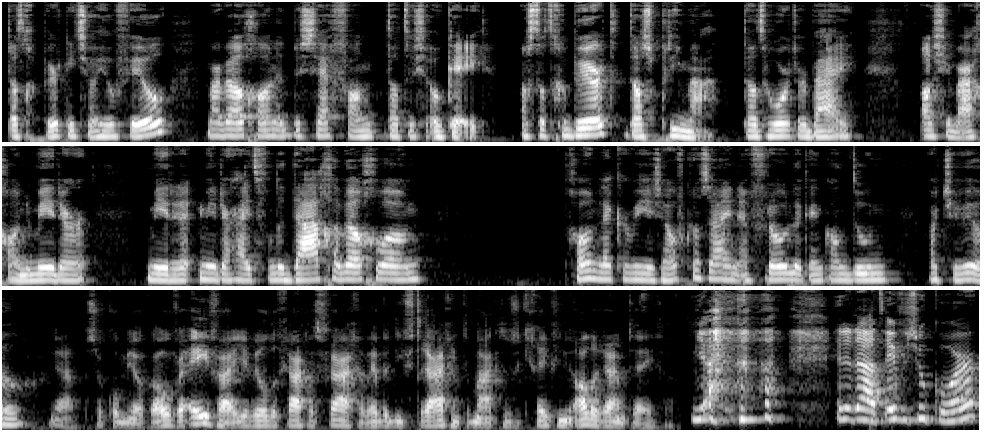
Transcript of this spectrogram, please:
Dat gebeurt niet zo heel veel, maar wel gewoon het besef van dat is oké. Als dat gebeurt, dat is prima. Dat hoort erbij. Als je maar gewoon de meerder, meerder, meerderheid van de dagen wel gewoon, gewoon lekker weer jezelf kan zijn en vrolijk en kan doen wat je wil. Ja, zo kom je ook over. Eva, je wilde graag wat vragen. We hebben die vertraging te maken, dus ik geef je nu alle ruimte even. Ja, inderdaad. Even zoeken hoor.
